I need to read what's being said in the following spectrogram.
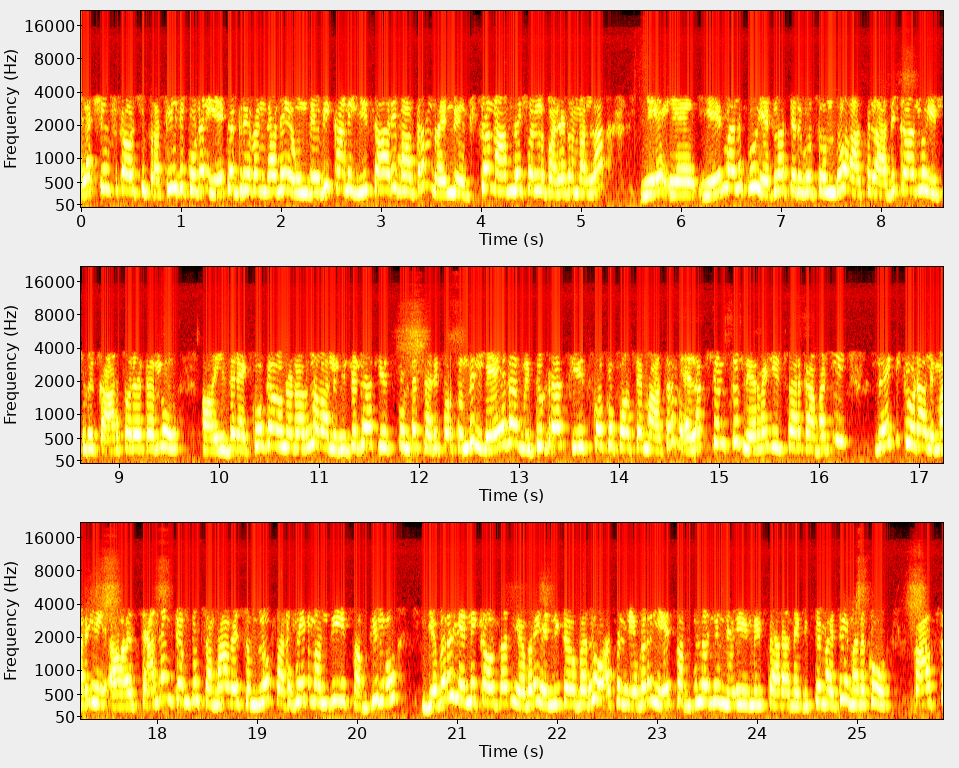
ఎలక్షన్స్ కావచ్చు ప్రతిదీ కూడా ఏకగ్రీవంగానే ఉండేవి. కానీ ఈసారి మాత్రం రెండు ఎక్స్ట్రా నామినేషన్లు పడడం వల్ల ఏ ఏ ఏ మలుపు ఎట్లా తిరుగుతుందో అసలు అధికారులు ఇప్పుడు కార్పొరేటర్లు ఇద్దరు ఎక్కువగా ఉండడం వల్ల వాళ్ళు విత్డ్రా తీసుకుంటే సరిపోతుంది. లేదా విత్డ్రా తీసుకోకపోతే మాత్రం ఎలక్షన్స్ నిర్వహిస్తారు కాబట్టి వేచి చూడాలి. మరి స్టాండింగ్ కమిటీ సమావేశంలో పదిహేను మంది సభ్యులు ఎవరు ఎన్నిక అవుతారు ఎవరు ఎన్నిక అవ్వరు అసలు ఎవరు ఏ సభ్యులని నియమిస్తారు అనే విషయం అయితే మనకు కాస్త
